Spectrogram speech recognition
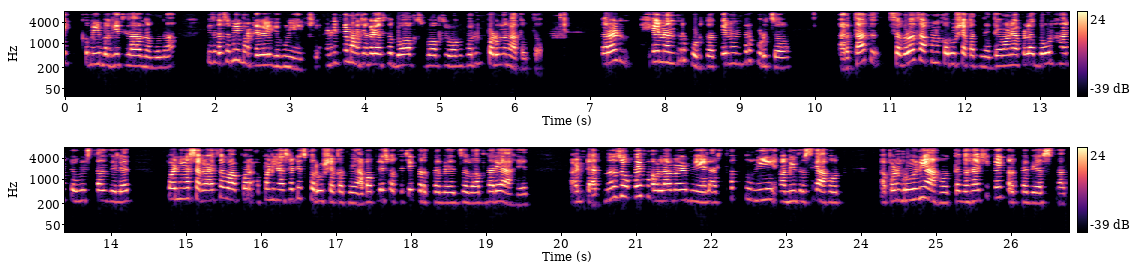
एक मी बघितला नमुना की त्याचं मी मटेरियल घेऊन यायची. आणि ते माझ्याकडे असं बॉक्स बॉक्स बॉक्स भरून पडून राहत होतं. कारण हे नंतर पुढचं ते नंतर पुढचं. अर्थात सगळंच आपण करू शकत नाही. देवाने आपल्याला दोन हात चोवीस तास दिलेत. पण या सगळ्याचा वापर आपण ह्यासाठीच करू शकत नाही. आपापले स्वतःचे कर्तव्य जबाबदाऱ्या आहेत. आणि त्यातनं जो काही फावला वेळ मिळेल अर्थात तुम्ही आम्ही जसे आहोत आपण गृहिणी आहोत तर घराची काही कर्तव्य असतात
